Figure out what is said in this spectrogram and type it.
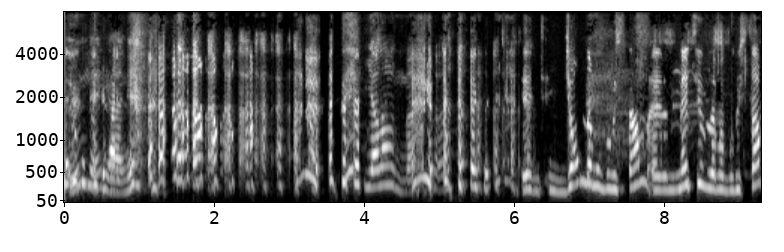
öyle yani. Yalan mı? E, John'la mı buluşsam, e, Matthew'la mı buluşsam,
